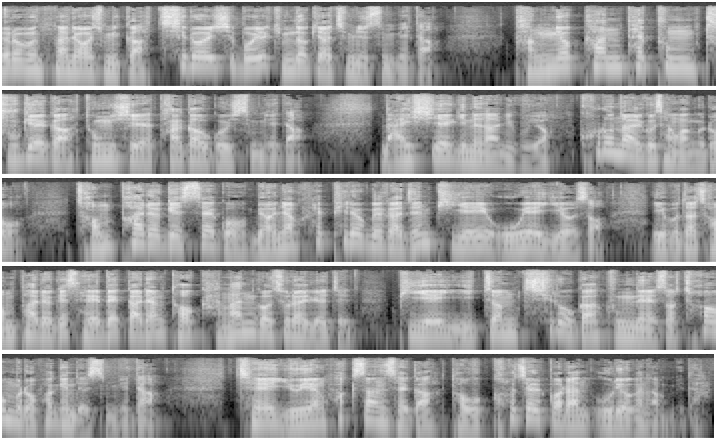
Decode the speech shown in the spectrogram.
여러분 안녕하십니까? 7월 15일 김덕기 아침 뉴스입니다. 강력한 태풍 두 개가 동시에 다가오고 있습니다. 날씨 얘기는 아니고요. 코로나19 상황으로 전파력이 세고 면역 회피력을 가진 BA5에 이어서 이보다 전파력이 3배가량 더 강한 것으로 알려진 BA2.75가 국내에서 처음으로 확인됐습니다. 재유행 확산세가 더욱 커질 거란 우려가 나옵니다.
